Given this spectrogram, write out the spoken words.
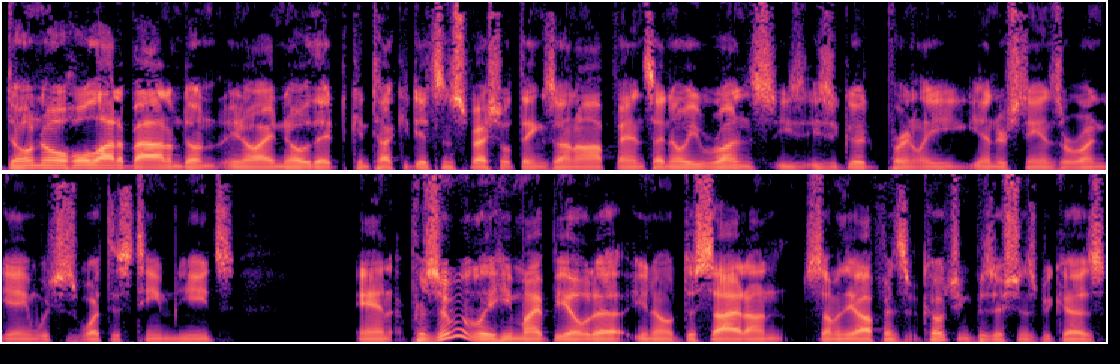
don't know a whole lot about him. Don't you know? I know that Kentucky did some special things on offense. I know he runs. He's he's a good. Apparently, he understands the run game, which is what this team needs and presumably he might be able to you know decide on some of the offensive coaching positions because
